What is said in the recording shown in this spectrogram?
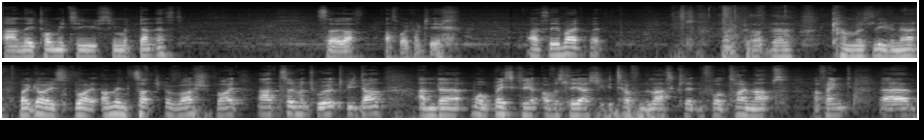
and they told me to see my dentist. So that's that's why I come to you. I see you bye bye. Right, put that there. Camera's leaving there. Right guys, right, I'm in such a rush, right? I had so much work to be done and uh, well basically obviously as you can tell from the last clip before the time lapse, I think, um,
